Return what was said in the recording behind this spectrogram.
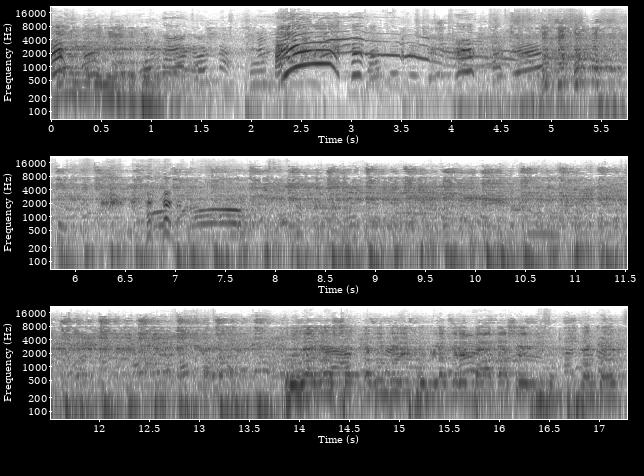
बाहेर नका जाऊ आता परत. जर स्वतःहून जरी फुटला तरी बाद असेल स्पर्धक.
